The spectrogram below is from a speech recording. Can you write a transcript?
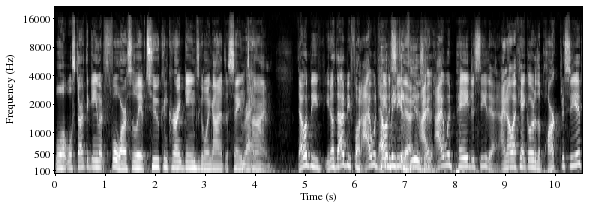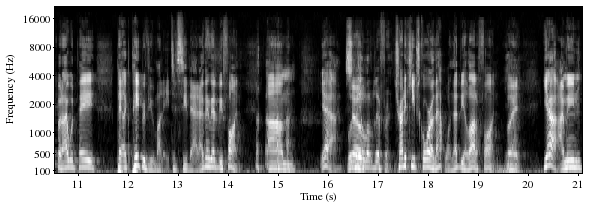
We'll we'll start the game at four. So we have two concurrent games going on at the same Right. time. That would be, you know, that would be fun. I would That pay would to be see confusing. that. I, I would pay to see that. I know I can't go to the park to see it, but I would pay pay like pay per view money to see that. I think that'd be fun. Um, yeah. Would so be a little different. try to keep score of that one. That'd be a lot of fun. But yeah, I mean,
